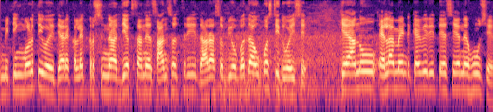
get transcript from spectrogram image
મિટિંગ મળતી હોય ત્યારે કલેક્ટરશ્રીના અધ્યક્ષસ્થાને સાંસદશ્રી, ધારાસભ્યો બધા ઉપસ્થિત હોય છે કે આનું એલામેન્ટ કેવી રીતે છે અને શું છે.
